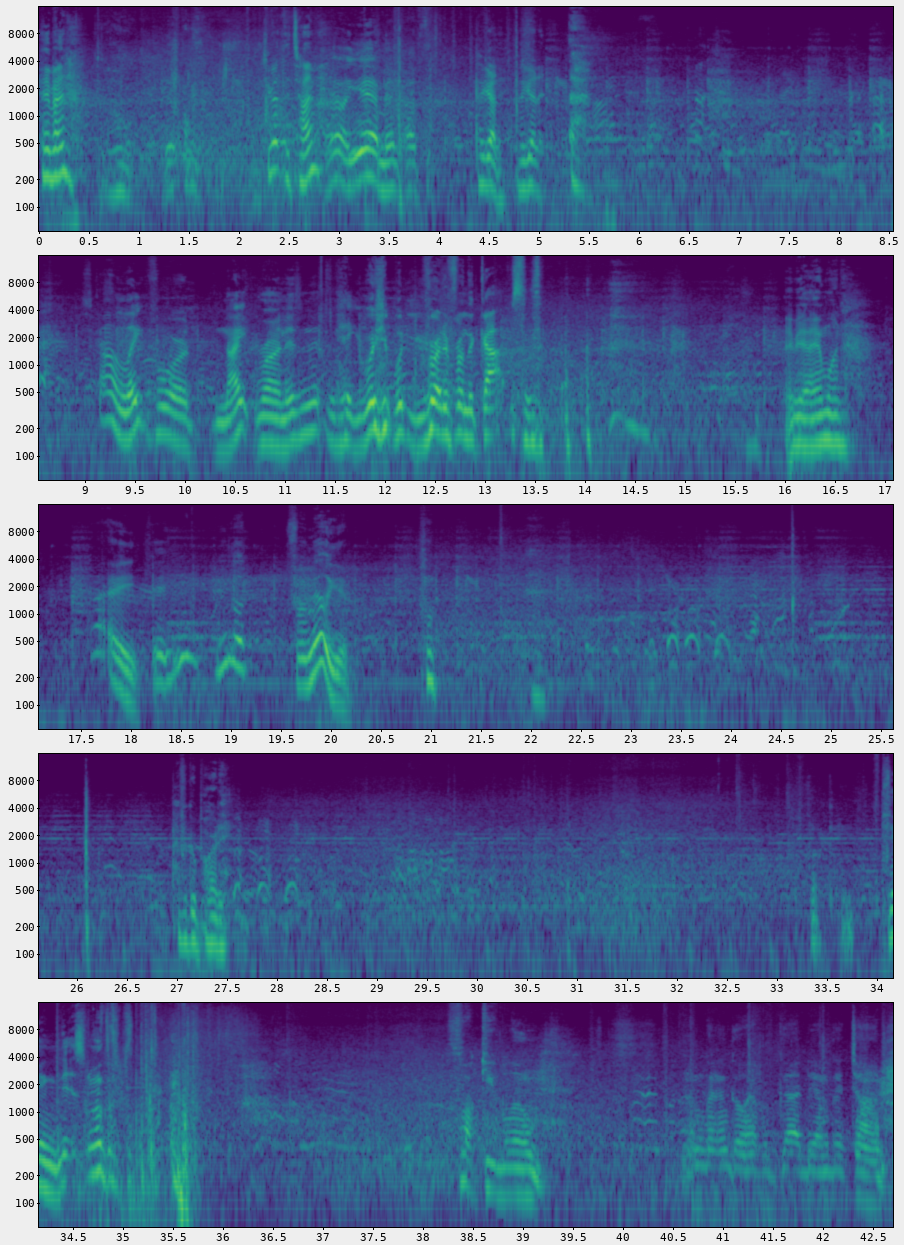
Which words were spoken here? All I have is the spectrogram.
Hey, man. You got the time? Hell yeah, man. Uh, I got it. I got it. Kind of late for a night run, isn't it? Hey, what, are you, what are you running from the cops? Maybe I am one. hey, hey, you, you look familiar. Have a good party. Fucking ping this motherfucker. Fuck you, Blume. I'm gonna go have a goddamn good time.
